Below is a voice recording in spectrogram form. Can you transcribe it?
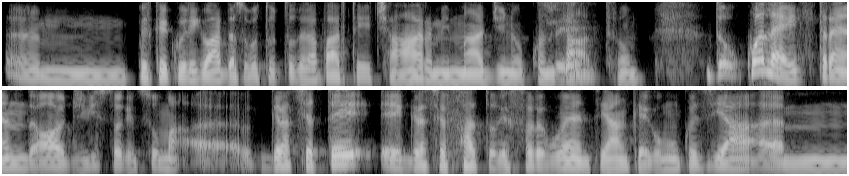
um, perché qui riguarda soprattutto della parte HR, mi immagino, quant'altro. Sì. Do, qual è il trend oggi, visto che insomma, uh, grazie a te e grazie al fatto che frequenti anche comunque sia um,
